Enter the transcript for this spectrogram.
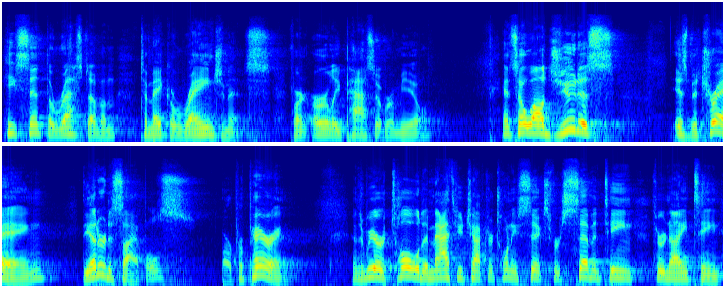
he sent the rest of them to make arrangements for an early Passover meal. And so while Judas is betraying, the other disciples are preparing. And we are told in Matthew chapter 26, verse 17 through 19,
